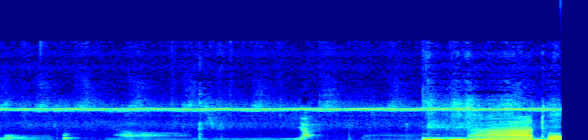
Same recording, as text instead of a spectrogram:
โมพุทธายะสาธุ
